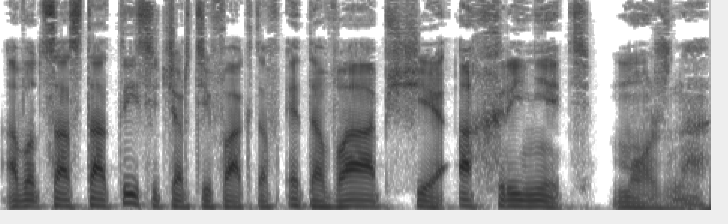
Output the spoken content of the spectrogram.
А вот со ста тысяч артефактов это вообще охренеть можно.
